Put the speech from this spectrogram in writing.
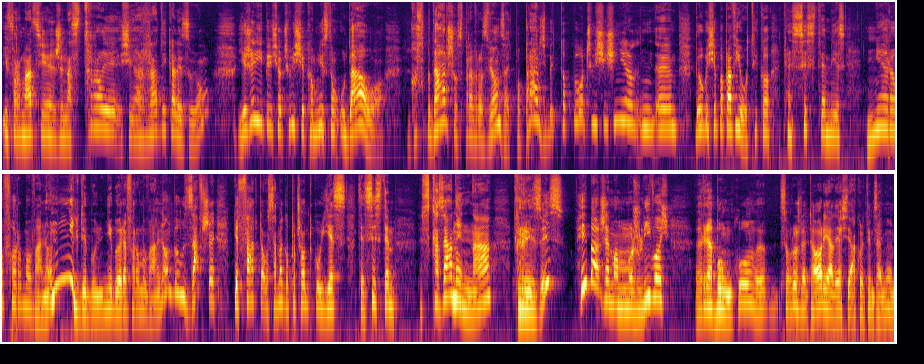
informacje, że nastroje się radykalizują. Jeżeli by się oczywiście komunistom udało gospodarczo sprawę rozwiązać, poprawić, by to było oczywiście się nie, e, byłoby się poprawiło, tylko ten system jest niereformowalny. On nigdy był, nie był reformowalny, on był zawsze de facto od samego początku jest ten system skazany na kryzys, chyba że mam możliwość rabunku. Są różne teorie, ale ja się akurat tym zajmuję.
